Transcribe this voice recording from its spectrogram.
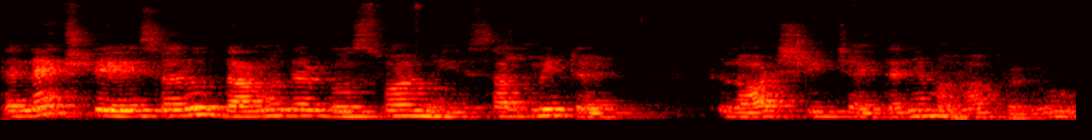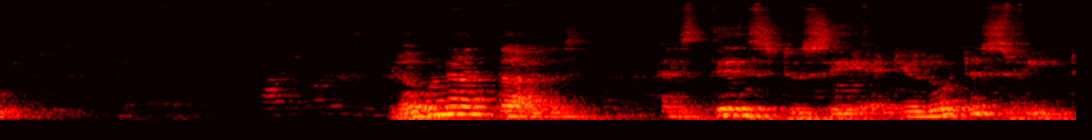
The next day, Sarup Damodar Goswami submitted to Lord Sri Chaitanya Mahaprabhu. Raghunath Das has this to say at your lotus feet.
